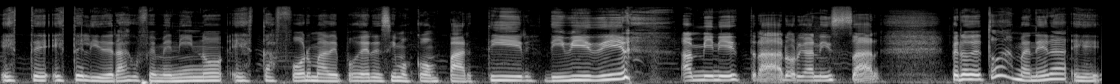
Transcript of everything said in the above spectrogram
este, este liderazgo femenino, esta forma de poder, decimos, compartir, dividir, administrar, organizar. Pero de todas maneras, eh,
